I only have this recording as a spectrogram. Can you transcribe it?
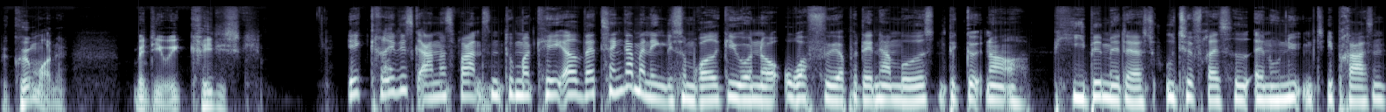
bekymrende. Men det er jo ikke kritisk. Ikke kritisk, Anders Brandsen. Du markerede. Hvad tænker man egentlig som rådgiver, når ordfører på den her måde sådan begynder at pipe med deres utilfredshed anonymt i pressen?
